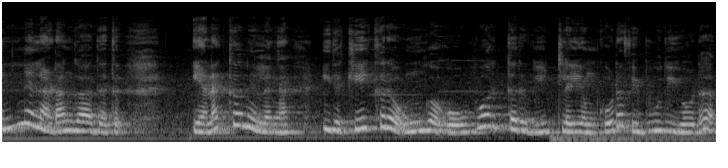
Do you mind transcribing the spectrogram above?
என்னில் அடங்காதது? எனக்குன்னு இல்லைங்க. இதை கேட்குற உங்கள் ஒவ்வொருத்தர் வீட்லேயும் கூட விபூதியோட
